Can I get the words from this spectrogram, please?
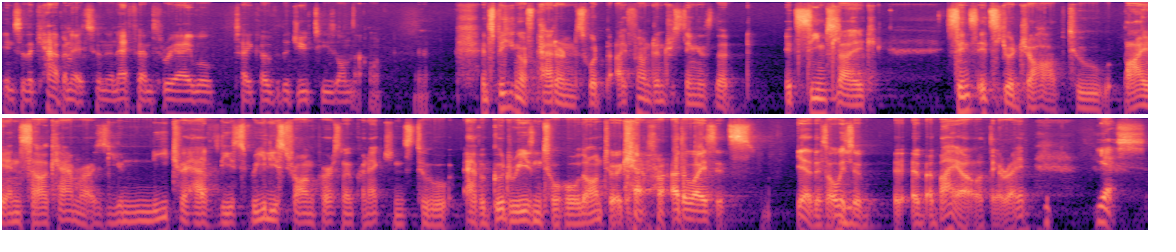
into the cabinet, and an FM3A will take over the duties on that one. Yeah. And speaking of patterns, what I found interesting is that it seems like since it's your job to buy and sell cameras, you need to have these really strong personal connections to have a good reason to hold on to a camera. Otherwise, it's yeah, there's always a, a, a buyer out there, right? Yes,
